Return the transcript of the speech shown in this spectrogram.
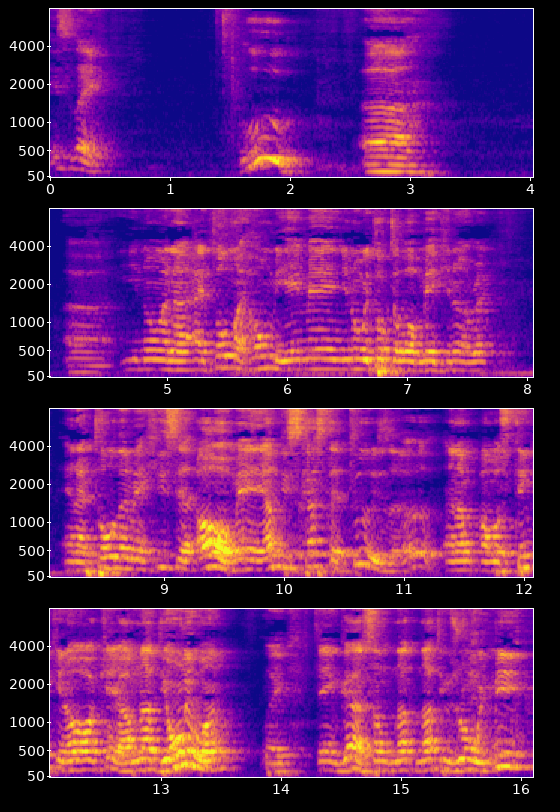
It's like, ooh, uh, uh, you know, and I, I told my homie, hey man, you know, we talked about making out, right? And I told him, and he said, "Oh man, I'm disgusted too." He's like, oh. and I, I was thinking, "Oh, okay, I'm not the only one." Like, thank God, some not, nothing's wrong with me.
